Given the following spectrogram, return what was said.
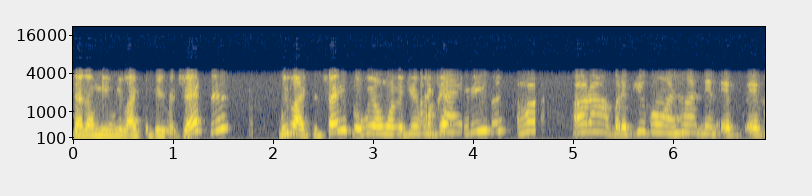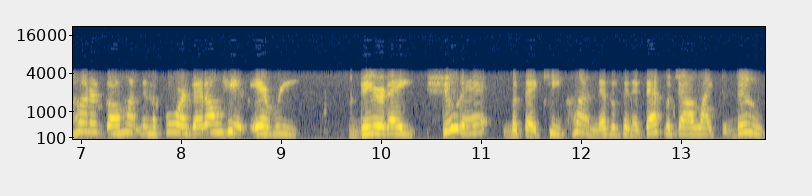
That don't mean we like to be rejected. We like to chase, but we don't want to get rejected okay. either. Hold, hold on, but if you going hunting, if if hunters go hunting in the forest, they don't hit every deer they shoot at, but they keep hunting. That's what I'm saying. If that's what y'all like to do,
